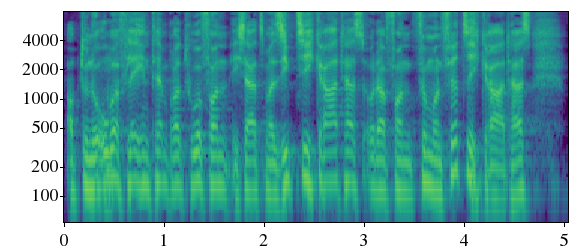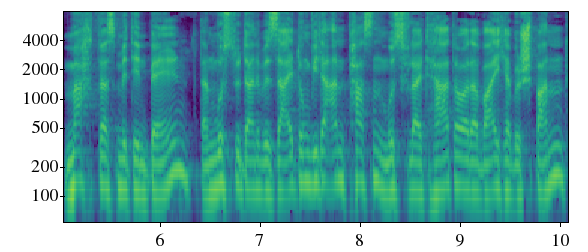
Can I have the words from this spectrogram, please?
Ob du eine mhm. Oberflächentemperatur von, ich sage jetzt mal 70 Grad hast oder von 45 Grad hast, macht was mit den Bällen. Dann musst du deine Beseitung wieder anpassen, musst vielleicht härter oder weicher bespannen.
